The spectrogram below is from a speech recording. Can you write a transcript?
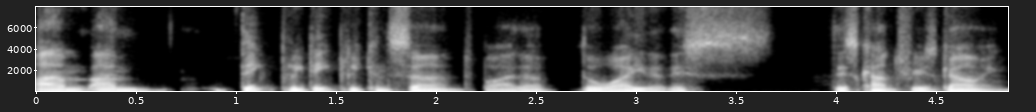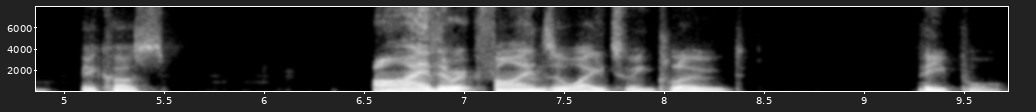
I'm I'm deeply deeply concerned by the the way that this this country is going because either it finds a way to include people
